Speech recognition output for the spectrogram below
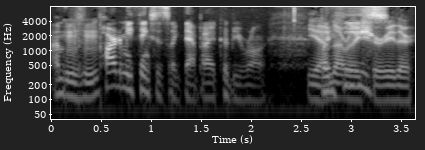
I'm. Part of me thinks it's like that, but I could be wrong. Mm-hmm. Yeah, But I'm not really sure either.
